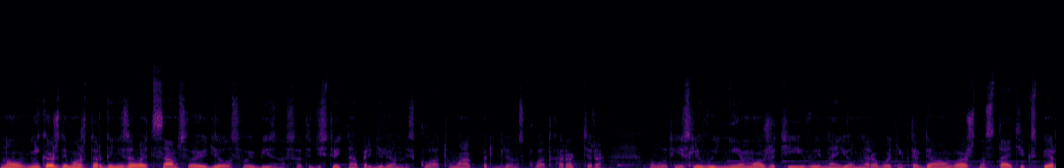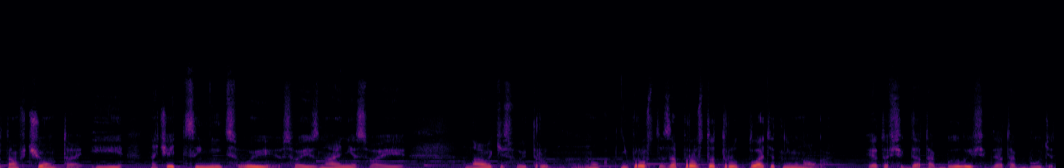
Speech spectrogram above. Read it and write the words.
Ну, не каждый может организовать сам свое дело, свой бизнес. Это действительно определенный склад ума, определенный склад характера. Вот. Если вы не можете и вы наемный работник, тогда вам важно стать экспертом в чем-то и начать ценить свой, свои знания, свои навыки, свой труд. Ну, как не просто. За просто труд платят немного. Это всегда так было и всегда так будет.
